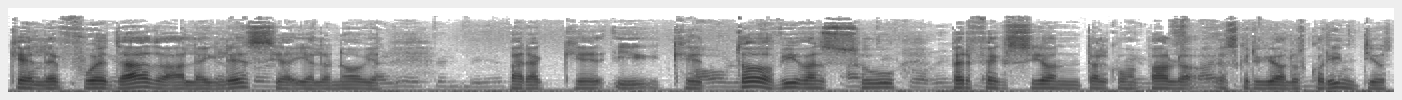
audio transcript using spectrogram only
que le fue dada a la iglesia y a la novia para que, y que todos vivan su perfección, tal como Pablo escribió a los Corintios,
